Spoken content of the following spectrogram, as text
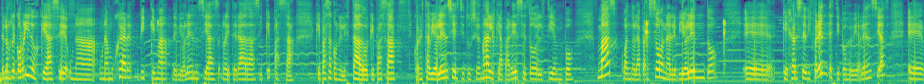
los recorridos que hace una, una, mujer víctima de violencias reiteradas y qué pasa, qué pasa con el Estado, qué pasa con esta violencia institucional que aparece todo el tiempo, más cuando la persona, el violento, eh, que ejerce diferentes tipos de violencias, eh,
